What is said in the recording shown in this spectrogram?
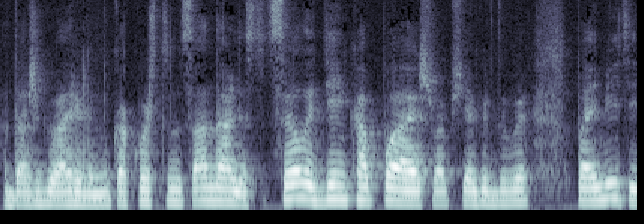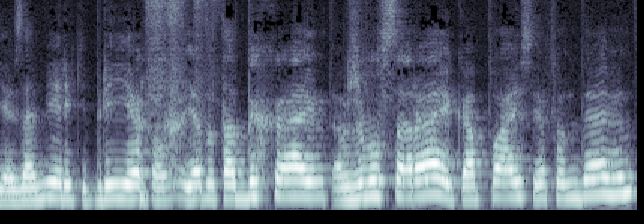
А даже говорили, ну какой же ты национальности, целый день копаешь вообще. Я говорю, да вы поймите, я из Америки приехал, я тут отдыхаю, там живу в сарае, копаю себе фундамент.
